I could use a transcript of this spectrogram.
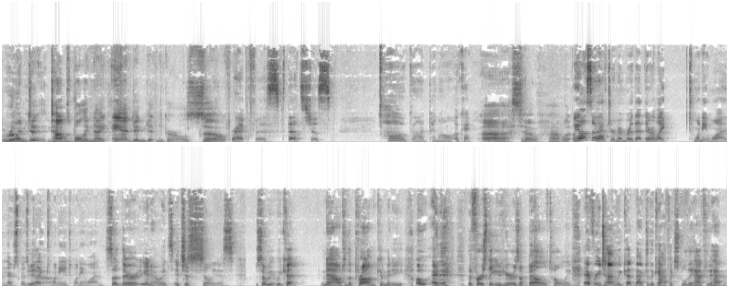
ruined Tom's bowling night and didn't get any girls. So breakfast. That's just. Oh God, Penhall. Okay. uh so uh, what, We also have to remember that they're like 21. They're supposed to be like 20, 21. so they're you know it's it's just silliness. So we, we cut now to the prom committee. Oh, and the first thing you hear is a bell tolling. Every time we cut back to the Catholic school, they have to have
